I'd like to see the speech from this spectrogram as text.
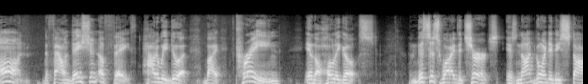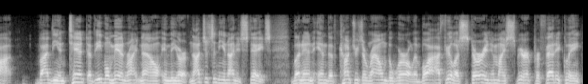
on the foundation of faith. How do we do it? By praying in the Holy Ghost. And this is why the church is not going to be stopped by the intent of evil men right now in the earth, not just in the United States, but in, in the countries around the world. And boy, I feel a stirring in my spirit prophetically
